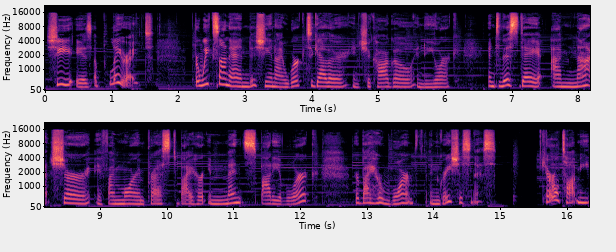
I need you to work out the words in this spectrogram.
she is a playwright. For weeks on end, she and I worked together in Chicago and New York, and to this day, I'm not sure if I'm more impressed by her immense body of work or by her warmth and graciousness. Carol taught me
